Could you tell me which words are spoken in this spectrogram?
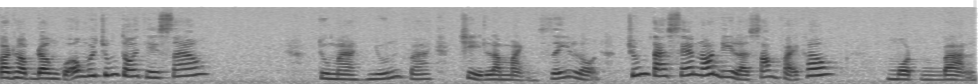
Còn hợp đồng của ông với chúng tôi thì sao? Tuma nhún vai, chỉ là mảnh giấy lộn, chúng ta xé nó đi là xong phải không? Một bản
